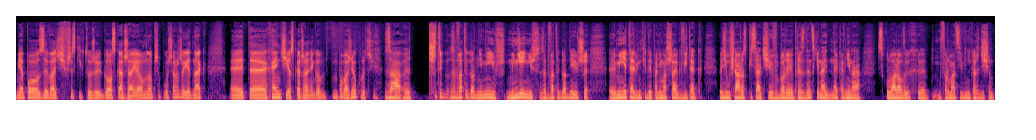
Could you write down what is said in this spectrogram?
miała pozywać wszystkich, którzy go oskarżają, no przypuszczam, że jednak e, te chęci oskarżania go poważnie ukróci. Za e, trzy za dwa tygodnie, mniej, już, mniej niż za dwa tygodnie już minie termin, kiedy pani marszałek Witek będzie musiała rozpisać wybory prezydenckie. Naj, najpewniej na skuluarowych informacji wynika, że 10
